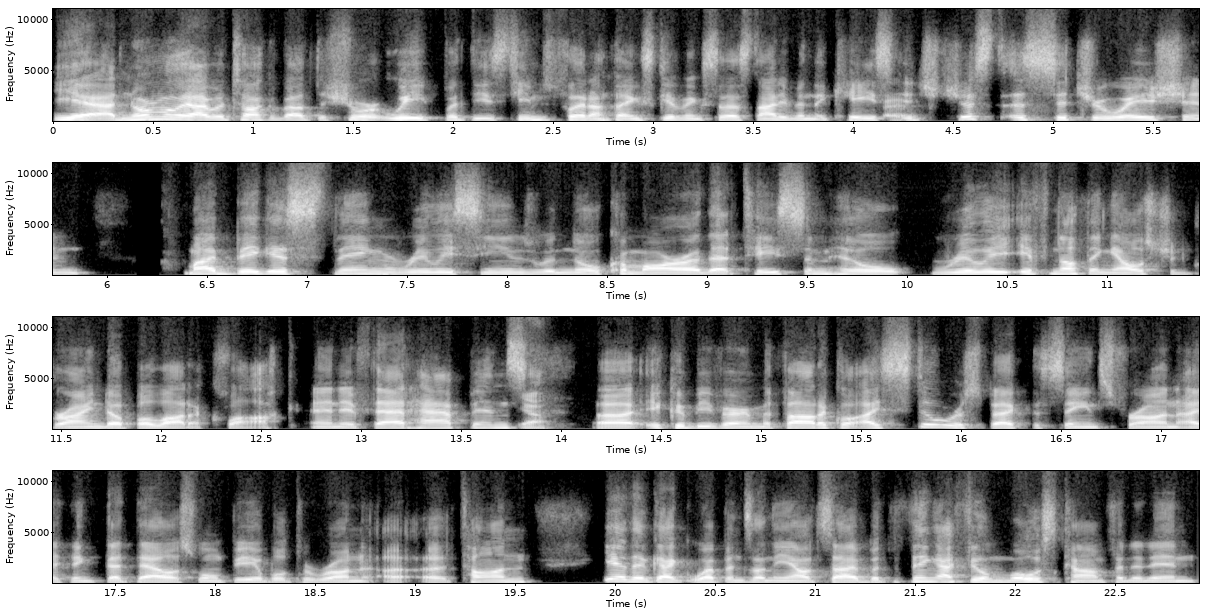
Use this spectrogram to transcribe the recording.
Yeah, normally I would talk about the short week, but these teams played on Thanksgiving, so that's not even the case. Right. It's just a situation. My biggest thing really seems with no Kamara that Taysom Hill really, if nothing else, should grind up a lot of clock. And if that happens, yeah. uh, it could be very methodical. I still respect the Saints front. I think that Dallas won't be able to run a, a ton yeah, they've got weapons on the outside, but the thing I feel most confident in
